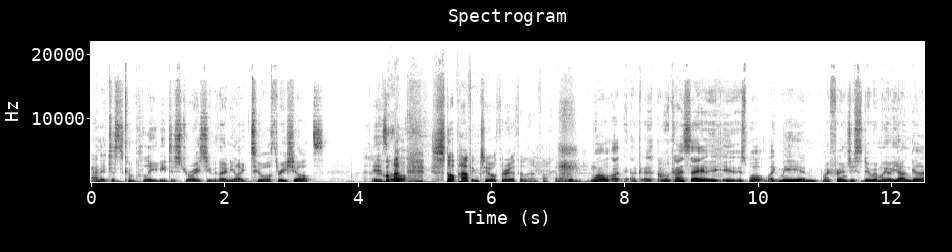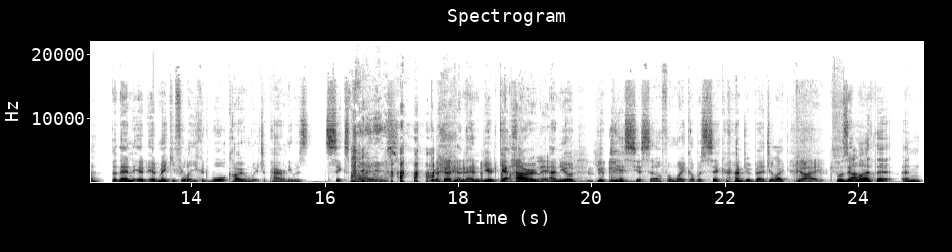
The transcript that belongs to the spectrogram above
and it just completely destroys you with only like two or three shots. Is oh, Stop having two or three of them then. Fucking hell. well, I, I- what can I say? It, it's what like me and my friends used to do when we were younger. But then it, it'd make you feel like you could walk home, which apparently was six miles. and then you'd get Apparently. home and you'd you'd piss yourself and wake up with sick around your bed. You're like, Yikes. was it Oh. worth it? And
